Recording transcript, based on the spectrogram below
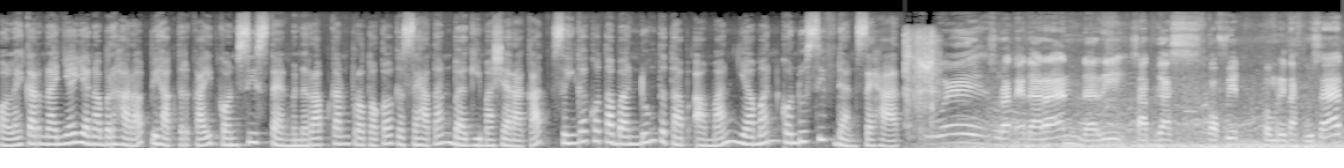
Oleh karenanya, Yana berharap pihak terkait konsisten menerapkan protokol kesehatan bagi masyarakat sehingga kota Bandung tetap aman, nyaman, kondusif, dan sehat. Sesuai surat edaran dari Satgas COVID pemerintah pusat,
